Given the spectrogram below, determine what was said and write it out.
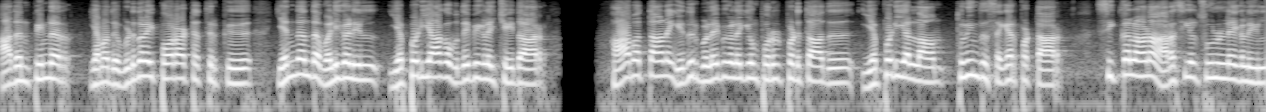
அதன் பின்னர் எமது விடுதலை போராட்டத்திற்கு எந்தெந்த வழிகளில் எப்படியாக உதவிகளை செய்தார் ஆபத்தான எதிர்விளைவுகளையும் பொருட்படுத்தாது. எப்படியெல்லாம் துணிந்து செயற்பட்டார். சிக்கலான அரசியல் சூழ்நிலைகளில்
